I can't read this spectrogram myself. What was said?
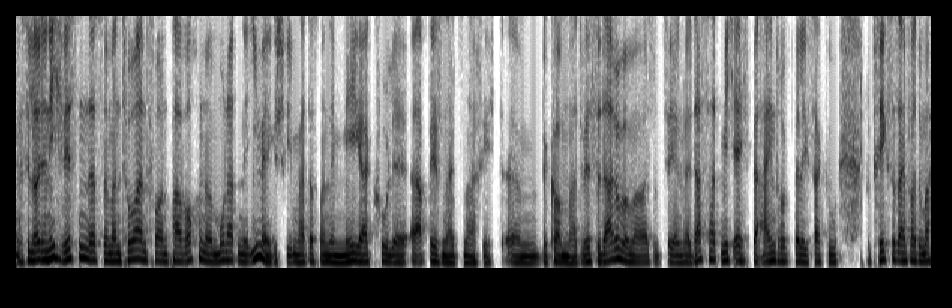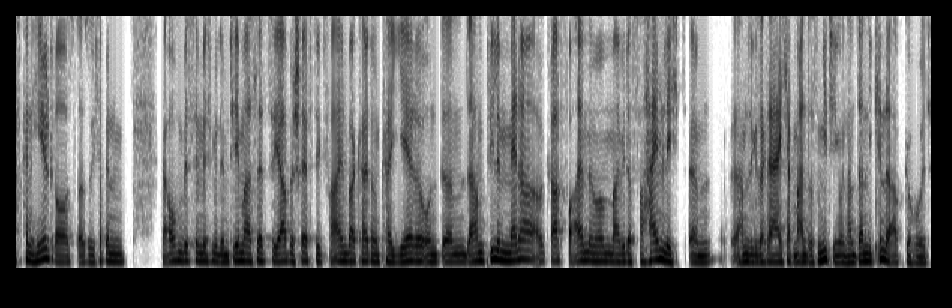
Was die Leute nicht wissen, dass wenn man Toran vor ein paar Wochen oder Monaten eine E-Mail geschrieben hat, dass man eine mega coole Abwesenheitsnachricht ähm, bekommen hat. Willst du darüber mal was erzählen? Weil das hat mich echt beeindruckt, weil ich sage, du, du trägst das einfach, du machst kein Hehl draus. Also ich habe in ja auch ein bisschen mich mit dem Thema das letzte Jahr beschäftigt, Vereinbarkeit und Karriere. Und ähm, da haben viele Männer gerade vor allem immer mal wieder verheimlicht, ähm, haben sie gesagt, ja, ich habe ein anderes Meeting und haben dann die Kinder abgeholt.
